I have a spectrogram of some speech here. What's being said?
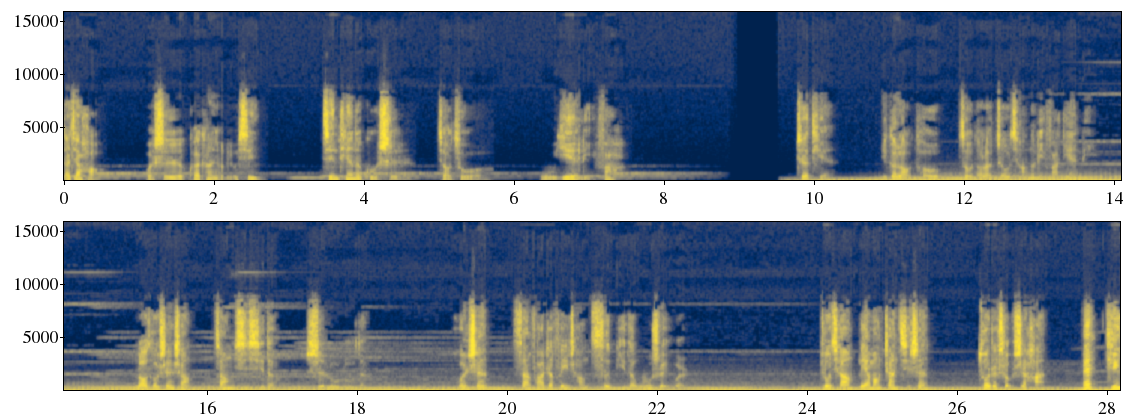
大家好，我是快看有流星。今天的故事叫做《午夜理发》。这天，一个老头走到了周强的理发店里。老头身上脏兮兮的、湿漉漉的，浑身散发着非常刺鼻的污水味儿。周强连忙站起身，做着手势喊：“哎，停！”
